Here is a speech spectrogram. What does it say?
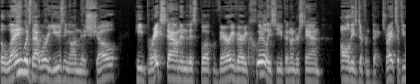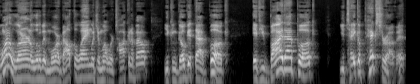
the language that we're using on this show, he breaks down into this book very very clearly, so you can understand all these different things, right? So if you want to learn a little bit more about the language and what we're talking about, you can go get that book. If you buy that book, you take a picture of it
